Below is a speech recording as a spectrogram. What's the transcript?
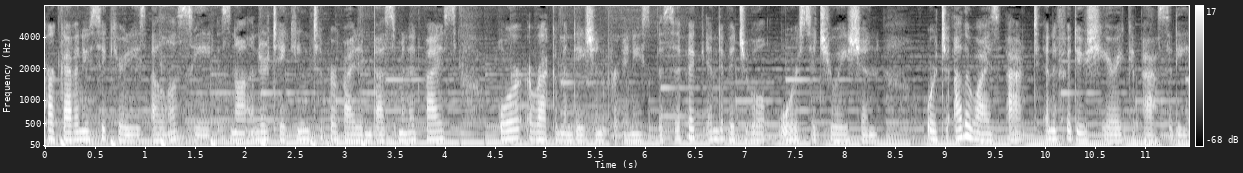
Park Avenue Securities LLC is not undertaking to provide investment advice or a recommendation for any specific individual or situation, or to otherwise act in a fiduciary capacity.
